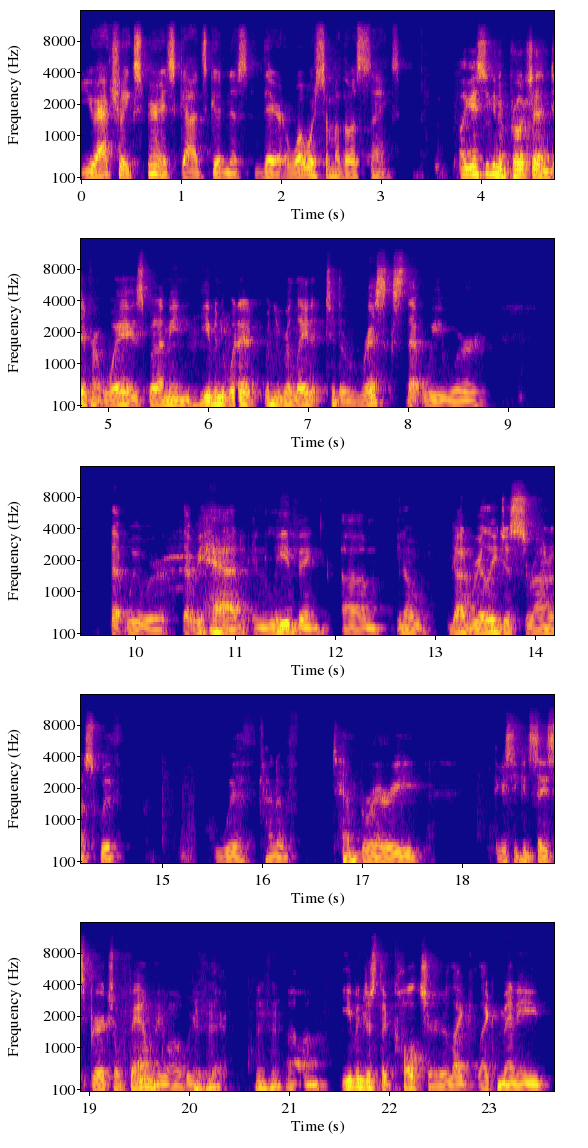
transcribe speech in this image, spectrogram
you actually experience god's goodness there what were some of those things i guess you can approach that in different ways but i mean mm-hmm. even when it when you relate it to the risks that we were that we were that we had in leaving um you know god really just surrounded us with with kind of temporary i guess you could say spiritual family while we were mm-hmm. there mm-hmm. Um, even just the culture like like many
